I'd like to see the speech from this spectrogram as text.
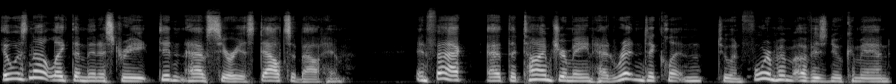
it was not like the ministry didn't have serious doubts about him. In fact, at the time Germain had written to Clinton to inform him of his new command,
